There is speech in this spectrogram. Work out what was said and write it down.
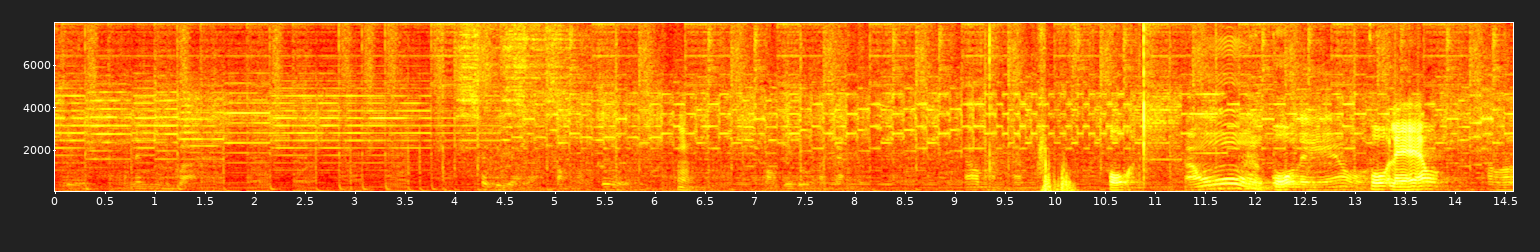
โอเคเล่นนี้ดีกว่าเฉลี่ยสองพันเกอร์อืมลองไปดูแล้วกันเก้าพันครับ โป๊ะเอ้าโป๊ะแล้วโป๊ะแล้วถ้าว่า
